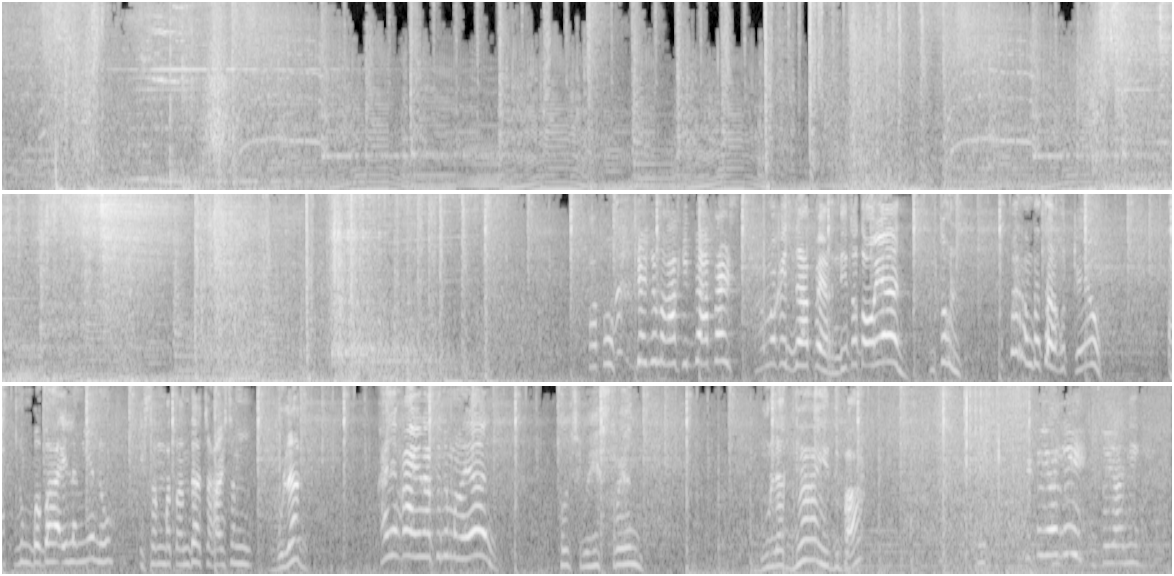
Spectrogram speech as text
mga kidnappers! Mga kidnapper, hindi totoo yan! Tol, parang natakot kayo. Tatlong babae lang yan, oh. Isang matanda, tsaka isang bulag. Kaya-kaya natin ng mga yan. Tol, si Maestro yan. Bulag nga eh, di ba? Ito yan eh! Ito yan eh!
